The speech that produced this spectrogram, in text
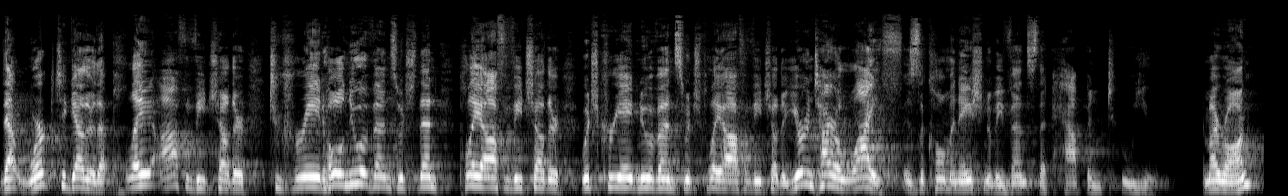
that work together, that play off of each other to create whole new events, which then play off of each other, which create new events, which play off of each other. Your entire life is the culmination of events that happen to you. Am I wrong?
